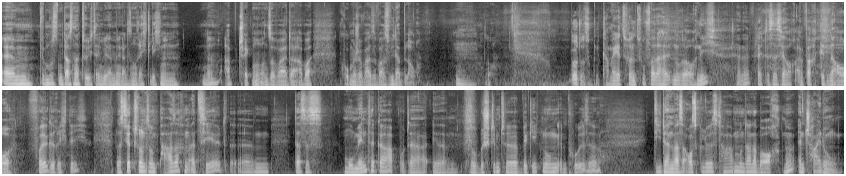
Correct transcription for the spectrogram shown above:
Ähm, wir mussten das natürlich dann wieder mit den ganzen rechtlichen ne, abchecken und so weiter. Aber komischerweise war es wieder blau. Mhm. So. Oh, das kann man jetzt für einen Zufall halten oder auch nicht. Ne? Vielleicht ist es ja auch einfach genau folgerichtig. Du hast jetzt schon so ein paar Sachen erzählt, ähm, dass es Momente gab oder ähm, so bestimmte Begegnungen, Impulse, die dann was ausgelöst haben und dann aber auch ne, Entscheidungen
